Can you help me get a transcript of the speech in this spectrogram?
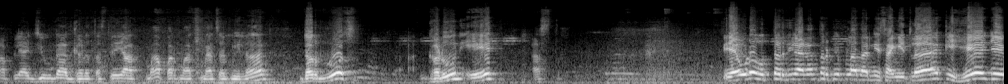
आपल्या जीवनात घडत असते. आत्मा परमात्म्याचं मिलन दररोज घडून येत असतं. एवढं उत्तर दिल्यानंतर पिपलादांनी सांगितलं की हे जे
